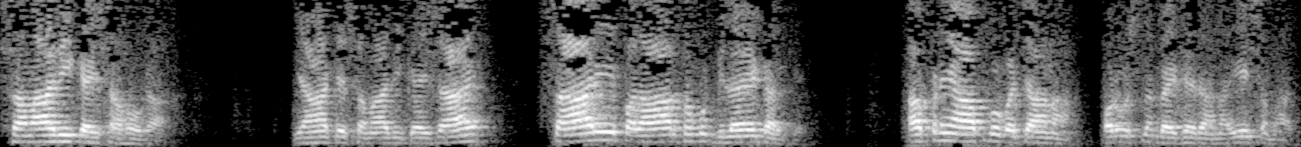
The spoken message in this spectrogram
समाधि कैसा होगा? यहाँ के समाधि कैसा है? सारे पदार्थों को विलय करके, अपने आप को बचाना और उसमें बैठे रहना, ये समाधि।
